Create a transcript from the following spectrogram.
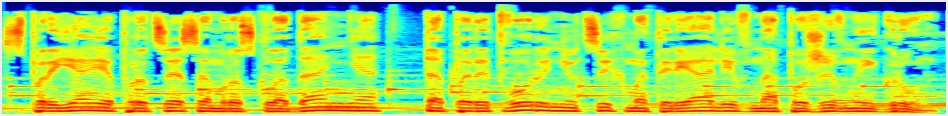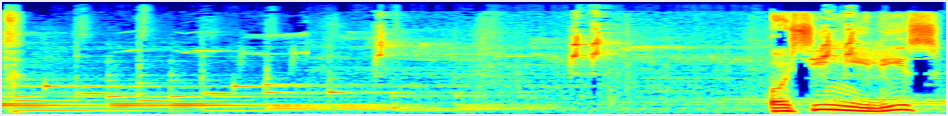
сприяє процесам розкладання та перетворенню цих матеріалів на поживний ґрунт. Осінній ліс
